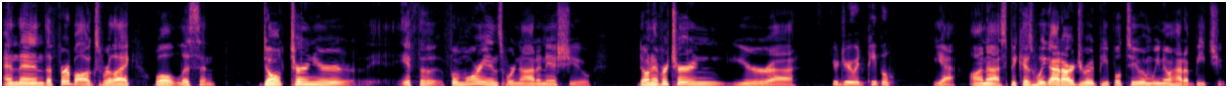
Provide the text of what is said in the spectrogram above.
And then the Furbolgs were like, well, listen, don't turn your. If the Fomorians were not an issue, don't ever turn your. Uh, Your druid people. yeah, on us because we got our druid people too, and we know how to beat you.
